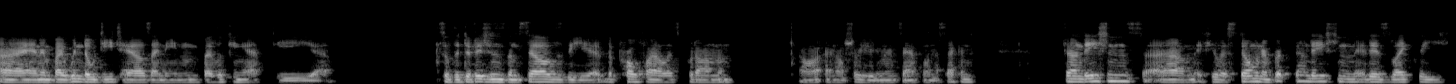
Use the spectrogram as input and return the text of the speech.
Uh, and then by window details, I mean by looking at the uh, so the divisions themselves, the uh, the profile that's put on them, uh, and I'll show you an example in a second. Foundations, um, if you have a stone or brick foundation, it is likely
